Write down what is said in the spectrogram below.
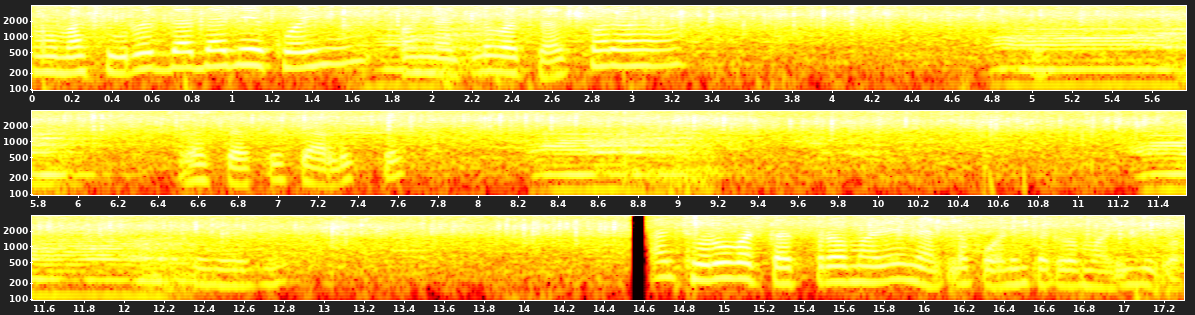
આમાં સુરત દાદા જે કોઈ અને એટલો વરસાદ પડે વરસાદ તો ચાલુ જ છે અને થોડો વરસાદ પડવા મળે ને એટલે પાણી કરવા મળી જુઓ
